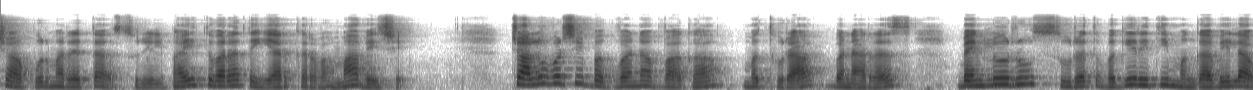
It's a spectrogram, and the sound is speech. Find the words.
શાહપુરમાં રહેતા સુનિલભાઈ દ્વારા તૈયાર કરવામાં આવે છે. ચાલુ વર્ષે ભગવાનના વાઘા મથુરા, બનારસ, બેંગલુરુ, સુરત વગેરેથી મંગાવેલા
